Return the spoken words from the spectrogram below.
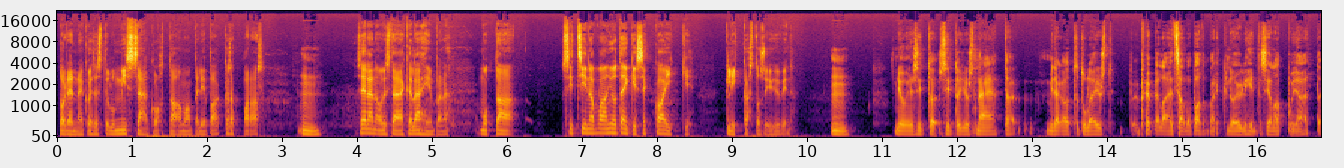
todennäköisesti ollut missään kohtaa oman pelipaikkansa paras. Mm. Selänne oli sitä ehkä lähimpänä, mutta sitten siinä vaan jotenkin se kaikki klikkasi tosi hyvin. Mm. Joo, ja sitten sit on just näin, että mitä kautta tulee just pelaajat saa vapaata markkinoilla ylihintaisia lappuja, että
